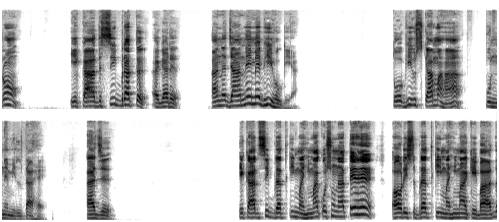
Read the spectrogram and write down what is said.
मित्रों एकादशी व्रत अगर अनजाने में भी हो गया तो भी उसका महा पुण्य मिलता है। आज एकादशी व्रत की महिमा को सुनाते हैं और इस व्रत की महिमा के बाद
